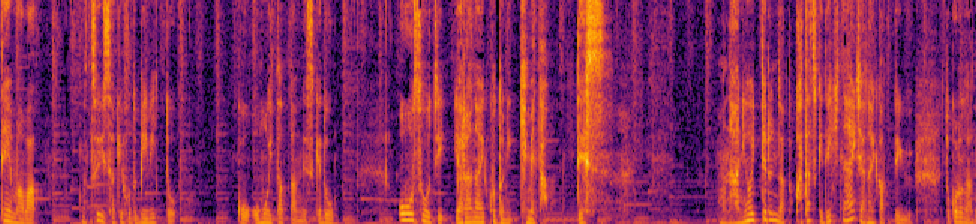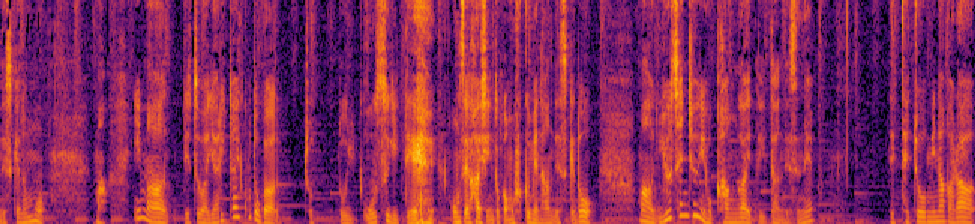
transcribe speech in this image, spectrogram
テーマは、まあ、つい先ほどビビッとこう思い立ったんですけど大掃除やらないことに決めたです。もう何を言ってるんだと片付けできてないじゃないかっていうところなんですけどもまあ今実はやりたいことがちょっと多すぎて 音声配信とかも含めなんですけどまあ優先順位を考えていたんですね。で手帳を見ながら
